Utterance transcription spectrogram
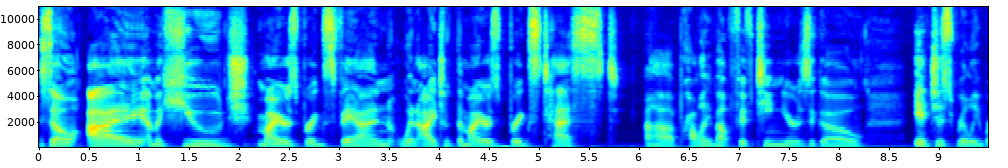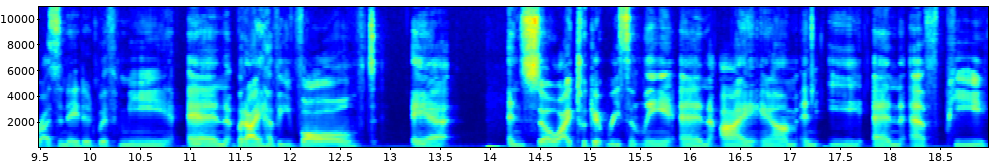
So, I am a huge Myers Briggs fan. When I took the Myers Briggs test, uh, probably about 15 years ago, it just really resonated with me. And, but I have evolved and and so I took it recently, and I am an ENFP,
